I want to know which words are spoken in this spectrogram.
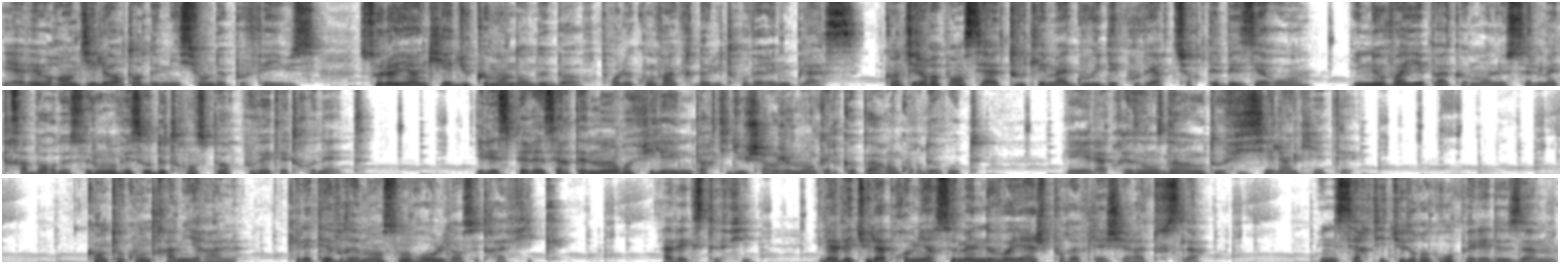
et avait brandi l'ordre de mission de Pophéus sous l'œil inquiet du commandant de bord pour le convaincre de lui trouver une place. Quand il repensait à toutes les magouilles découvertes sur TB01, il ne voyait pas comment le seul maître à bord de ce long vaisseau de transport pouvait être honnête. Il espérait certainement refiler une partie du chargement quelque part en cours de route, et la présence d'un haut officier l'inquiétait. Quant au contre-amiral, quel était vraiment son rôle dans ce trafic? Avec Stuffy, il avait eu la première semaine de voyage pour réfléchir à tout cela. Une certitude regroupait les deux hommes.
